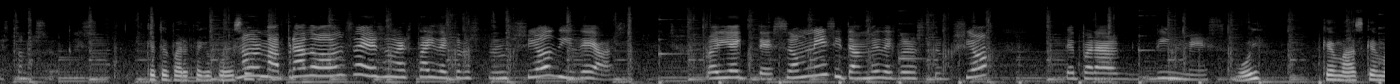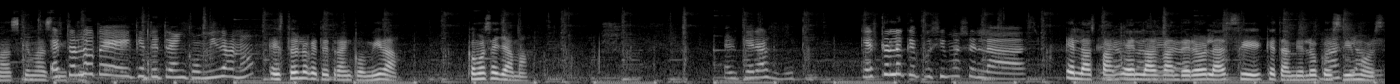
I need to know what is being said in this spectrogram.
Esto no sé lo que es. ¿Qué te parece que puede ser? Norma Prado 11 és un espai de construcció d'idees, projectes, somnis i també de construcció de paradigmes. Uy, ¿qué más, qué más, qué más? Esto es lo de que te traen comida, ¿no? Esto es lo que te traen comida. ¿Cómo se llama? El que eras booty. Que esto es lo que pusimos en las... En las, En pan- las en las banderas. banderolas, sí, que también lo Más cosimos. llaves.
